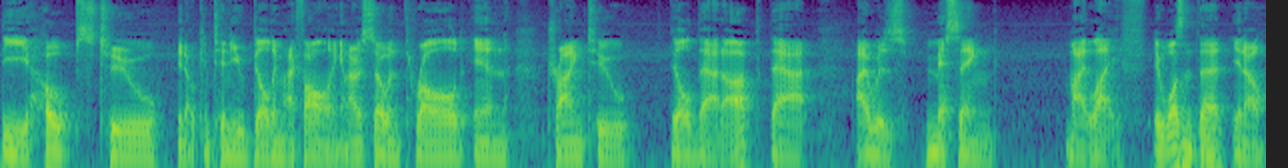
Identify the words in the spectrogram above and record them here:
the hopes to you know continue building my following and i was so enthralled in trying to build that up that i was missing my life. It wasn't that, you know,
